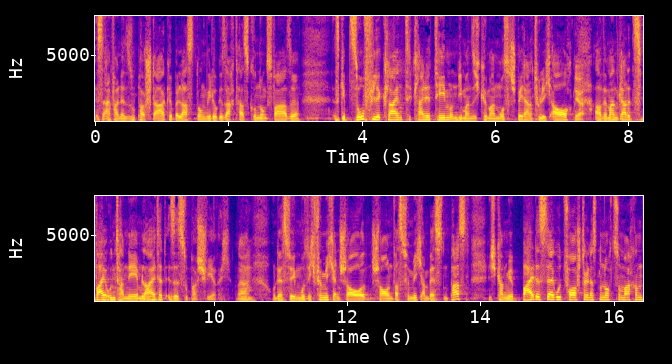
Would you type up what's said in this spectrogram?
Ist einfach eine super starke Belastung, wie du gesagt hast, Gründungsphase. Es gibt so viele kleine, kleine Themen, um die man sich kümmern muss, später natürlich auch. Ja. Aber wenn man gerade zwei Unternehmen leitet, ist es super schwierig. Ne? Und deswegen muss ich für mich entschau- schauen, was für mich am besten passt. Ich kann mir beides sehr gut vorstellen, das nur noch zu machen.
